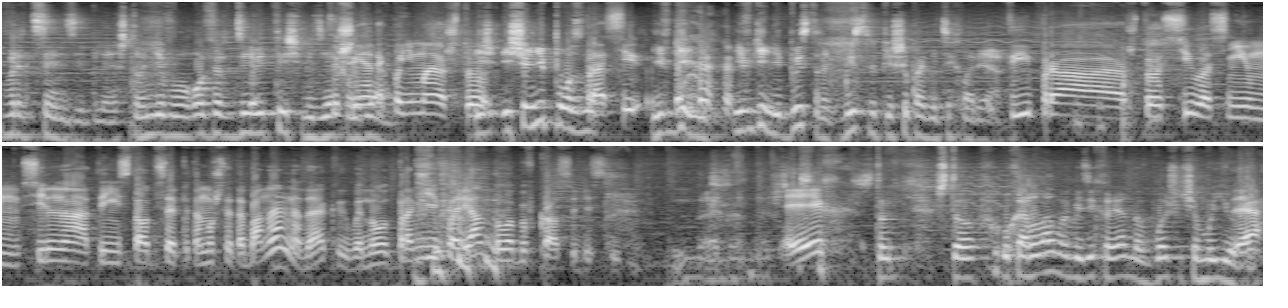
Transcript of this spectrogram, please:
в рецензии, бля, что у него овер 9000 Слушай, я так понимаю, что Еще не поздно. Проси- Евгений, Евгений, быстро, быстро пиши про Медихлориана. ты про что сила с ним сильна, ты не стал писать, потому что это банально, да, как бы, но вот про Медифлориан было бы в кассу, действительно. Эх, Что, что у Харлама Медихлорианов больше, чем у Юры. Да,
